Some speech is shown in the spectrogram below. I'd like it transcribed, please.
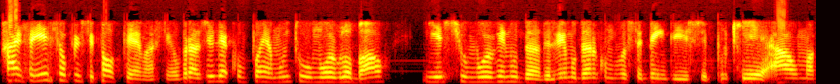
Raíssa, esse é o principal tema. Assim, o Brasil ele acompanha muito o humor global e esse humor vem mudando. Ele vem mudando, como você bem disse, porque há uma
